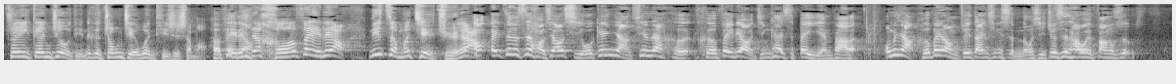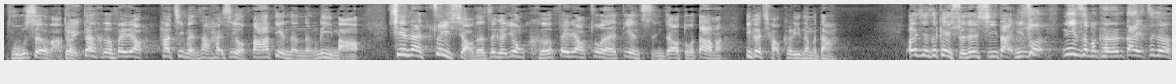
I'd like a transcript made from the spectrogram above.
追根究底，那个终结问题是什么？核废料。你的核废料你怎么解决啊？哦，哎，这个是好消息。我跟你讲，现在核核废料已经开始被研发了。我们讲核废料，我们最担心是什么东西？就是它会放射辐射嘛。对。但核废料它基本上还是有发电的能力嘛。现在最小的这个用核废料做来的电池，你知道多大吗？一个巧克力那么大，而且是可以随身携带。你说你怎么可能带这个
